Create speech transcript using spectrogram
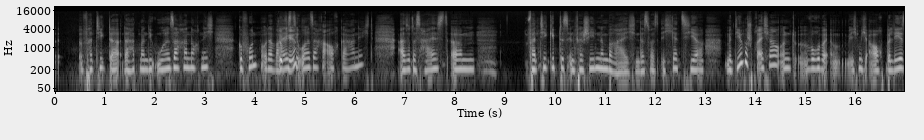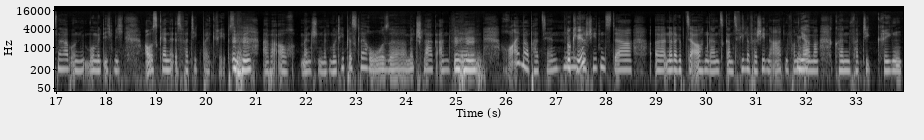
Fatigue, da, da hat man die Ursache noch nicht gefunden oder weiß Okay. die Ursache auch gar nicht. Also das heißt, ähm, Fatigue gibt es in verschiedenen Bereichen. Das, was ich jetzt hier mit dir bespreche und worüber ich mich auch belesen habe und womit ich mich auskenne, ist Fatigue bei Krebs. Mhm. Aber auch Menschen mit Multiple Sklerose, mit Schlaganfällen, Rheumapatienten, Okay. verschiedenster, äh, ne, da gibt es ja auch ganz, ganz viele verschiedene Arten von Ja. Rheuma, können Fatigue kriegen.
